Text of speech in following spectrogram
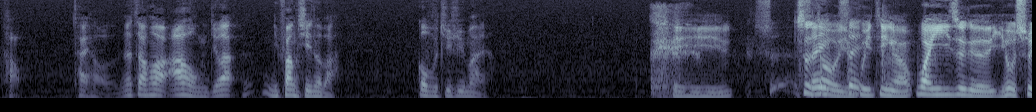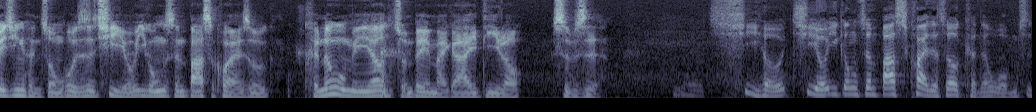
好，太好了，那这样的话，阿红你就要你放心了吧？Golf 继续卖。欸这倒也不一定啊，万一这个以后税金很重，或者是汽油一公升八十块的时候，可能我们也要准备买个 ID 喽，是不是？汽油汽油一公升八十块的时候，可能我们是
